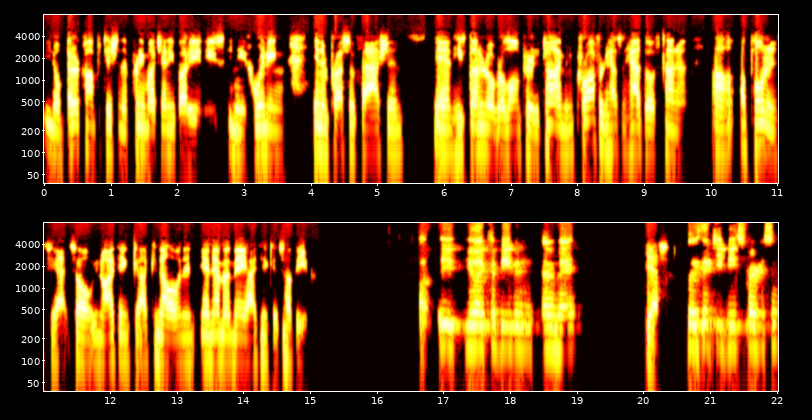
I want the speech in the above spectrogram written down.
you know, better competition than pretty much anybody, and he's and he's winning in impressive fashion, and he's done it over a long period of time. And Crawford hasn't had those kind of uh, opponents yet. So, you know, I think uh, Canelo and in, in MMA, I think it's Khabib. Uh, you, you like Khabib in MMA? Yes. So you think he beats Ferguson?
